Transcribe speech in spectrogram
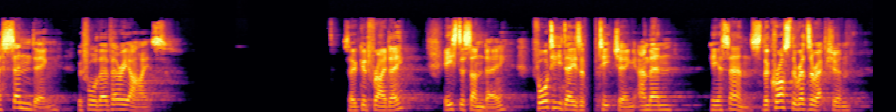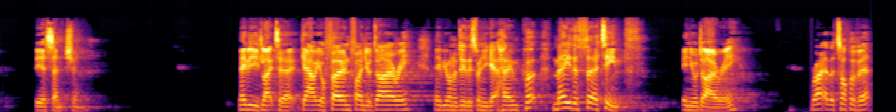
ascending before their very eyes. So, Good Friday, Easter Sunday, 40 days of teaching, and then he ascends. The cross, the resurrection, the ascension. Maybe you'd like to get out your phone, find your diary. Maybe you want to do this when you get home. Put May the 13th in your diary. Right at the top of it,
